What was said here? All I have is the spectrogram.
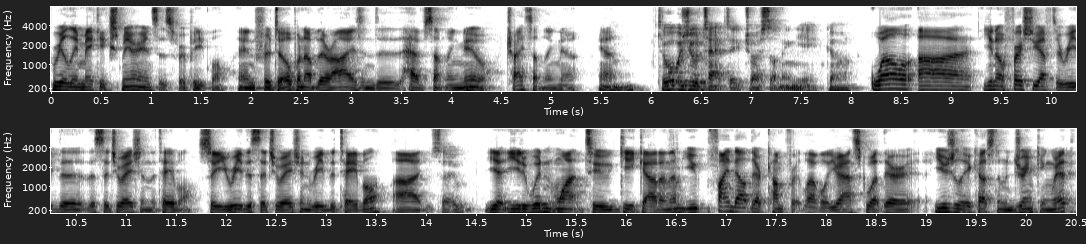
really make experiences for people and for to open up their eyes and to have something new, try something new. Yeah. So what was your tactic? Try something new. Go on. Well, uh, you know, first you have to read the, the situation, the table. So you read the situation, read the table. Uh, So you, you wouldn't want to geek out on them. You find out their comfort level. You ask what they're usually accustomed to drinking with,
